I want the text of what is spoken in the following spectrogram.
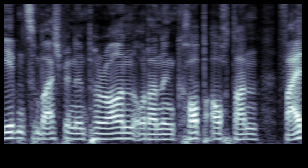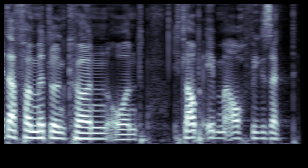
eben zum Beispiel einen Perron oder einen Cobb auch dann weitervermitteln können. Und ich glaube eben auch, wie gesagt,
